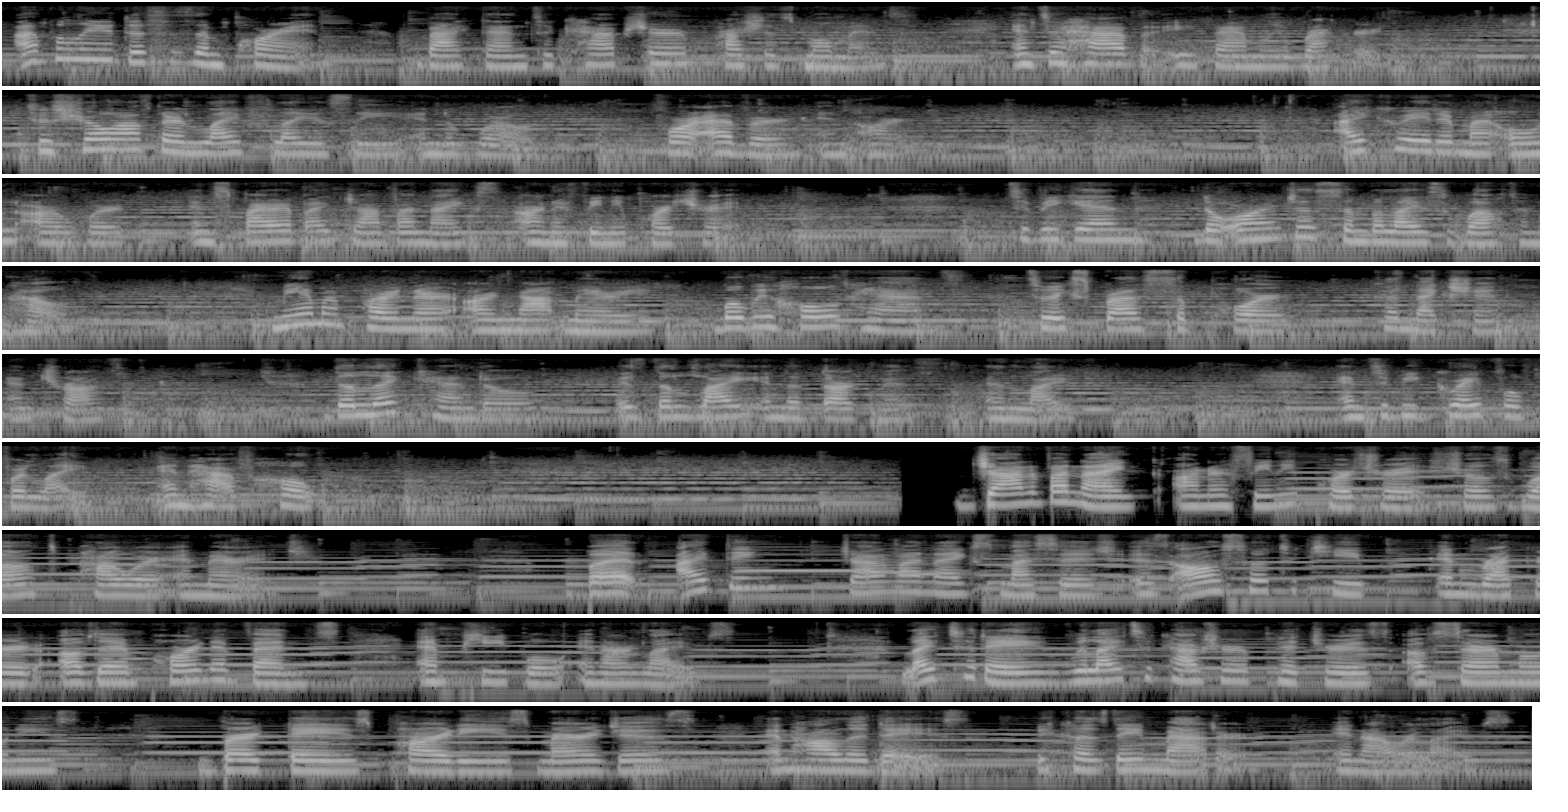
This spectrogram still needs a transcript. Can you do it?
I believe this is important back then to capture precious moments and to have a family record to show off their life legacy in the world forever in art. I created my own artwork inspired by Jan van Eyck's Arnolfini portrait. To begin, the oranges symbolize wealth and health. Me and my partner are not married, but we hold hands to express support, connection, and trust. The lit candle is the light in the darkness in life and to be grateful for life and have hope. John van Eyck Arnolfini portrait shows wealth, power, and marriage. But I think John van Eyck's message is also to keep in record of the important events and people in our lives. Like today, we like to capture pictures of ceremonies, birthdays, parties, marriages, and holidays because they matter in our lives.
